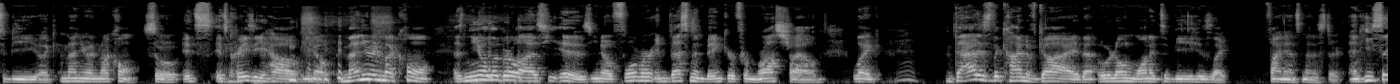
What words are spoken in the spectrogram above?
to be like Emmanuel Macron. So it's it's crazy how you know Emmanuel Macron, as neoliberal as he is, you know, former investment banker from Rothschild, like Mm. that is the kind of guy that Hollande wanted to be his like finance minister, and he said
